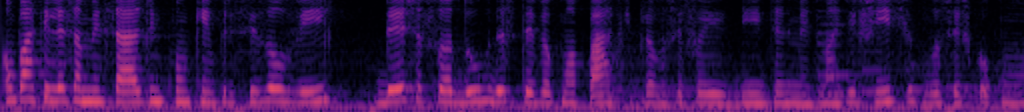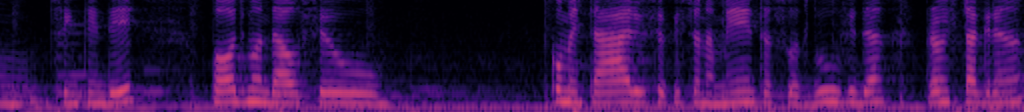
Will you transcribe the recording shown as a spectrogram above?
Compartilhe essa mensagem com quem precisa ouvir. Deixa sua dúvida se teve alguma parte que para você foi de entendimento mais difícil, que você ficou com sem entender. Pode mandar o seu comentário, seu questionamento, a sua dúvida para o Instagram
